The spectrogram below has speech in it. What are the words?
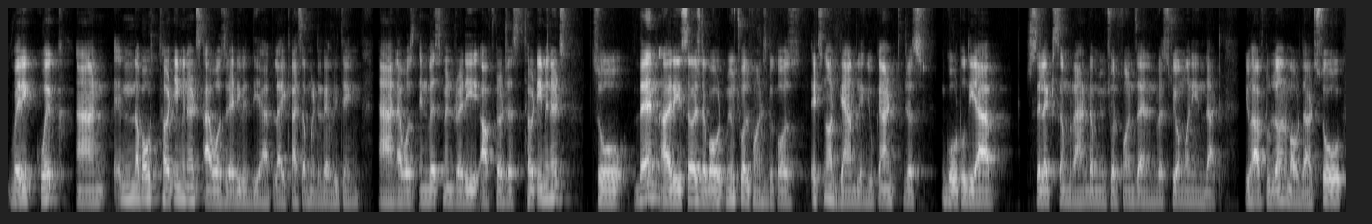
very quick and in about 30 minutes i was ready with the app. Like i submitted everything and i was investment ready after just 30 minutes. So then i researched about mutual funds because it's not gambling. You can't just go to the app select some random mutual funds and invest your money in that. You have to learn about that. So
